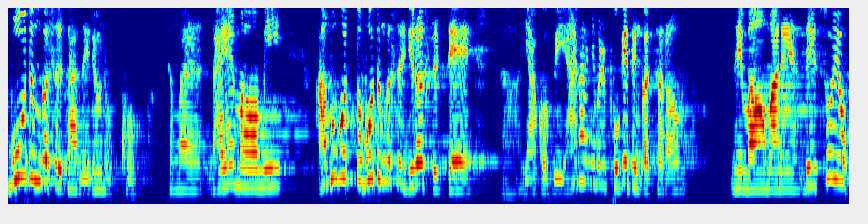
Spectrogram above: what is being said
모든 것을 다 내려놓고 정말 나의 마음이 아무것도 모든 것을 잃었을 때 아, 야곱이 하나님을 보게 된 것처럼 내 마음 안에 내 소욕,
